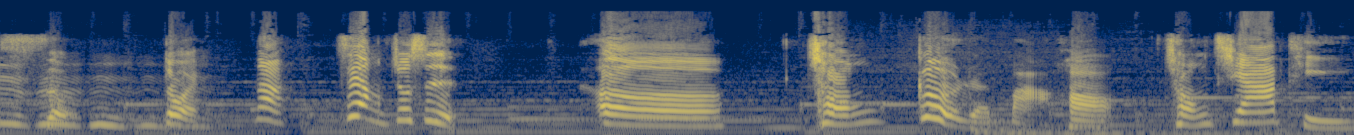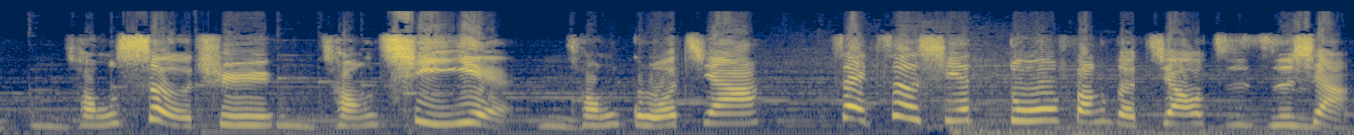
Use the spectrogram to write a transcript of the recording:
色。嗯嗯，嗯。对，那这样就是，呃，从个人嘛，好，从家庭，从社区，从企业，从国家。在这些多方的交织之下，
